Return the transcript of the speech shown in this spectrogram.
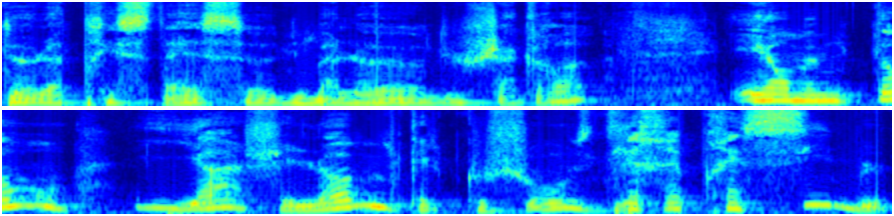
de la tristesse, du malheur, du chagrin. Et en même temps, il y a chez l'homme quelque chose d'irrépressible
